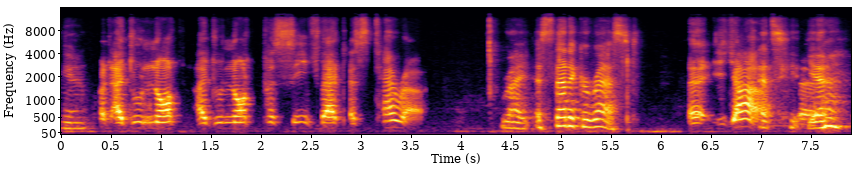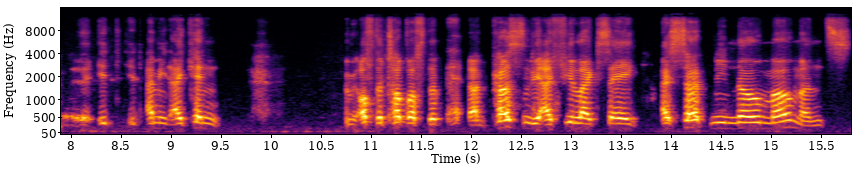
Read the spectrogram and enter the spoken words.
Yeah. but I do not I do not perceive that as terror. Right. Aesthetic arrest. Uh, yeah, That's, uh, yeah. it, it i mean i can I mean, off the top of the uh, personally i feel like saying i certainly know moments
